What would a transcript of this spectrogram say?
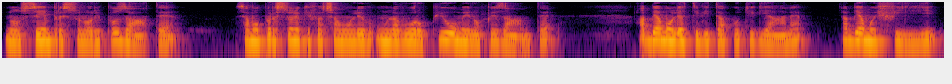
non sempre sono riposate, siamo persone che facciamo un, lev- un lavoro più o meno pesante, abbiamo le attività quotidiane, abbiamo i figli,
